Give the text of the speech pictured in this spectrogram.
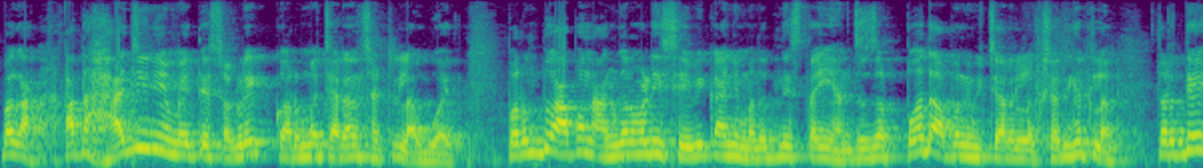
बघा आता हा जी नियम आहे ते सगळे कर्मचाऱ्यांसाठी लागू आहेत. परंतु आपण अंगणवाडी सेविका आणि मदतनीस ताई यांचं जर पद आपण विचार लक्षात घेतलं तर ते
